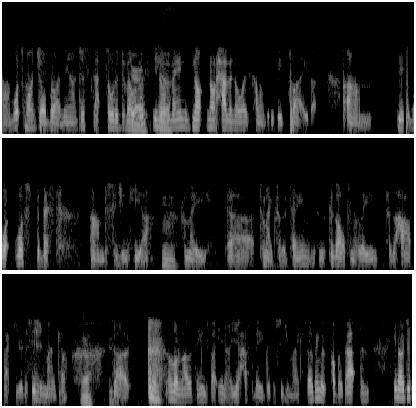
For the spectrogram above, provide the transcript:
Um, what's my job right now? Just that sort of development. You know what I mean? Not not having always come up with a big play, but um, yeah, what what's the best um, decision here Mm. for me uh, to make for the team? Because ultimately, as a halfback, you're a decision maker. Yeah. So a lot of other things, but you know, you have to be a good decision maker. So I think it was probably that, and you know, just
